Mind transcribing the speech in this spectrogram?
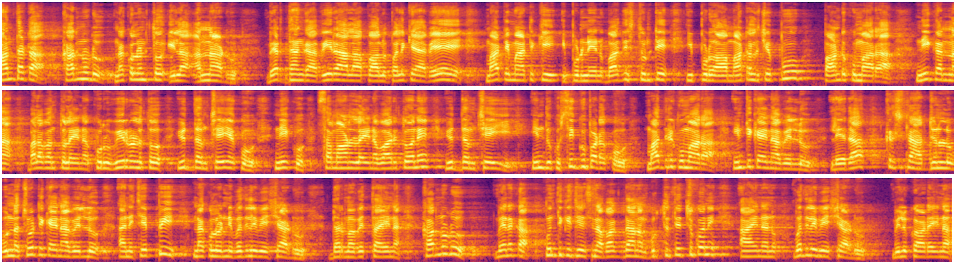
అంతటా కర్ణుడు నకులునితో ఇలా అన్నాడు వ్యర్థంగా వీరాలాపాలు పలికావే. మాటి మాటికి ఇప్పుడు నేను బాధిస్తుంటే ఇప్పుడు ఆ మాటలు చెప్పు పాండుకుమార. నీకన్నా బలవంతులైన కురు వీరులతో యుద్ధం చేయకు. నీకు సమానులైన వారితోనే యుద్ధం చేయి. ఇందుకు సిగ్గుపడకు. మాద్రికుమార ఇంటికైనా వెళ్ళు. లేదా కృష్ణ అర్జునులు ఉన్న చోటికైనా వెళ్ళు అని చెప్పి నకులుణ్ణి వదిలివేశాడు. ధర్మవేత్త అయిన కర్ణుడు వెనక కుంతికి చేసిన వాగ్దానం గుర్తు తెచ్చుకొని ఆయనను వదిలివేశాడు. విలుకాడైన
